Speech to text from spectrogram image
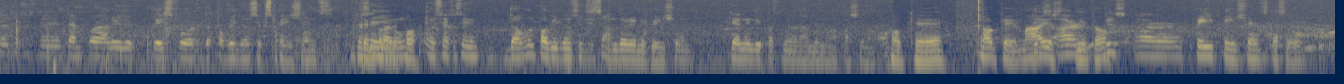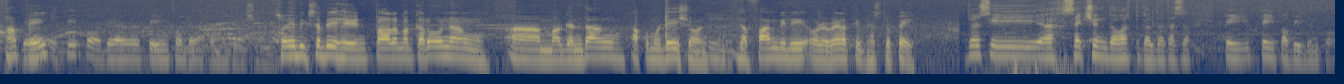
So this is the temporary place for the Pavilion 6 patients. Kasi Temporary yung, po. Kasi, kasi yung- the whole Pavilion 6 is under renovation. Kaya nilipat muna namin mga pasyente. Okay. Okay, maayos these are, dito. These are pay patients kasi. Ah, They pay? are, pay po, they are paying for the accommodation. So ibig sabihin, para magkaroon ng ah, magandang accommodation, the family or a relative has to pay. There's a uh, section in the hospital that has a pay, pay pavilion po.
